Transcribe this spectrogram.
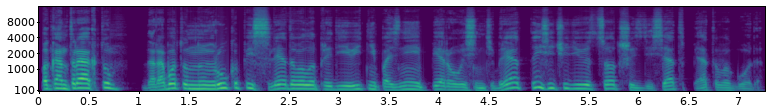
По контракту Доработанную рукопись следовало предъявить не позднее 1 сентября 1965 года.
